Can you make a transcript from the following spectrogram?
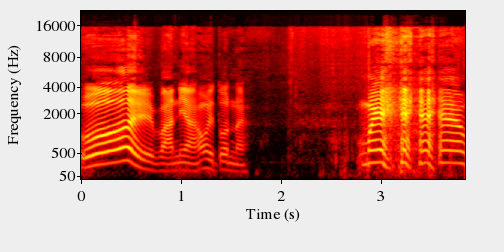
โอ้ยบานเนี่ยเขาไอ้ต้นนะแม่ม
